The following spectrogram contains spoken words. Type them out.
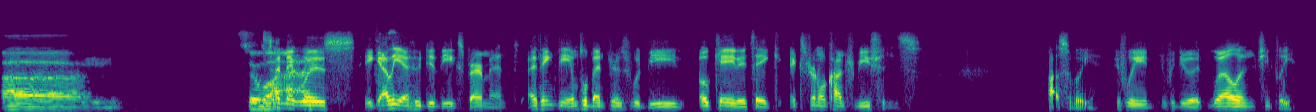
Um, so This time it was Igalia who did the experiment. I think the implementers would be okay to take external contributions. Possibly, if we, if we do it well and cheaply.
